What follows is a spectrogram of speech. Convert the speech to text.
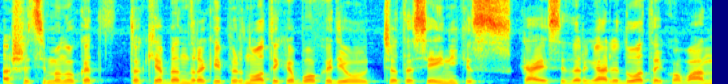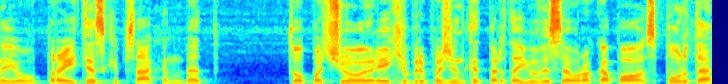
aš atsimenu, kad tokia bendra kaip ir nuotaika buvo, kad jau čia tas Einikis, ką jisai dar gali duoti, tai komanda jau praeitis, kaip sakant, bet tuo pačiu reikia pripažinti, kad per tą jų visą Eurocapo spurtą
